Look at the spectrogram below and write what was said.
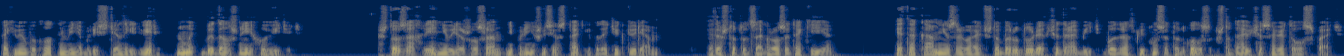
Какими бы плотными ни были стены и дверь, но мы бы должны их увидеть. «Что за хрень?» — не выдержал Жан, не поленившийся встать и подойти к дверям. «Это что тут за грозы такие?» «Это камни взрывают, чтобы руду легче дробить», — бодро откликнулся тот голос, что давеча советовал спать.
